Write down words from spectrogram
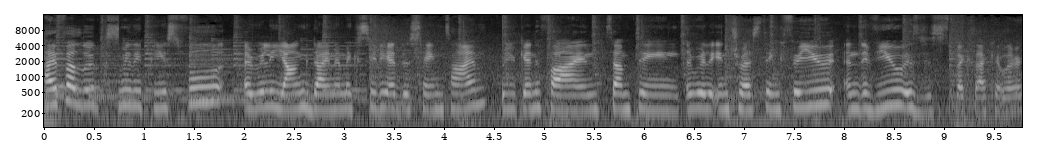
Haifa looks really peaceful, a really young, dynamic city at the same time. You can find something really interesting for you and the view is just spectacular.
